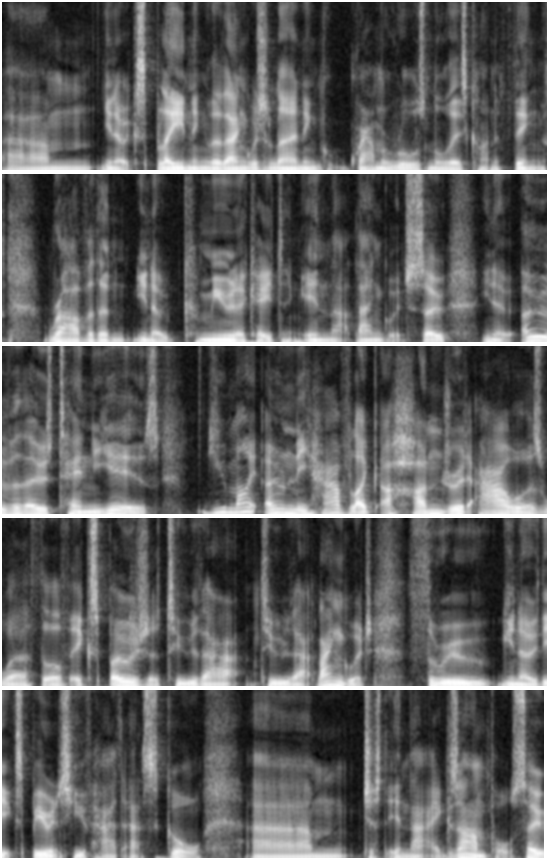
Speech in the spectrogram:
um, you know, explaining the language, learning grammar rules and all those kind of things rather than, you know, communicating in that language. So, you know, over those 10 years, you might only have like a hundred hours worth of exposure to that to that language through you know the experience you've had at school um, just in that example so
